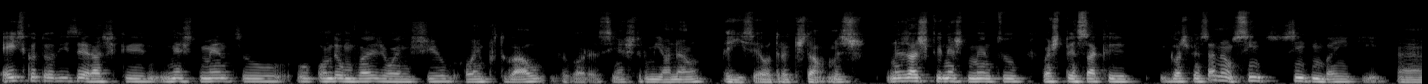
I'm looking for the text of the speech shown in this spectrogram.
é isso que eu estou a dizer. Acho que neste momento, onde eu me vejo, ou é no Chile ou em Portugal, agora se astronomia ou não, é isso, é outra questão. Mas, mas acho que neste momento gosto de pensar que. Gosto de pensar, não, sinto, sinto-me bem aqui. Ah,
